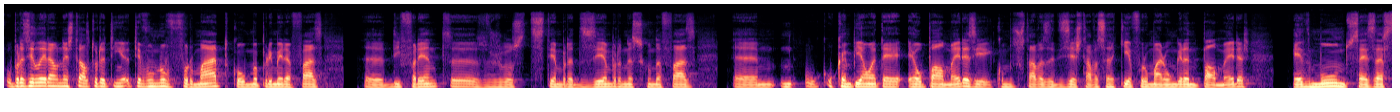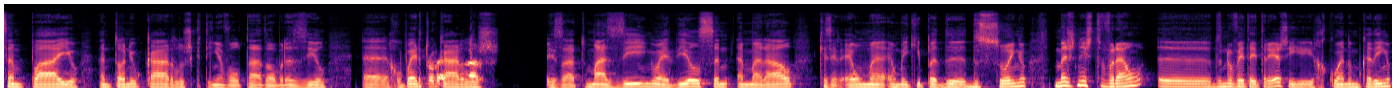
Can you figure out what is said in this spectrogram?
o Brasileirão nesta altura tinha, teve um novo formato, com uma primeira fase uh, diferente, jogou-se de setembro a dezembro, na segunda fase um, o, o, campeão até é o Palmeiras, e como estavas a dizer, estava-se aqui a formar um grande Palmeiras, Edmundo, César Sampaio, António Carlos, que tinha voltado ao Brasil, uh, Roberto, Roberto Carlos, exato, Mazinho, Edilson, Amaral, quer dizer, é uma, é uma equipa de, de sonho, mas neste verão uh, de 93, e recuando um bocadinho,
